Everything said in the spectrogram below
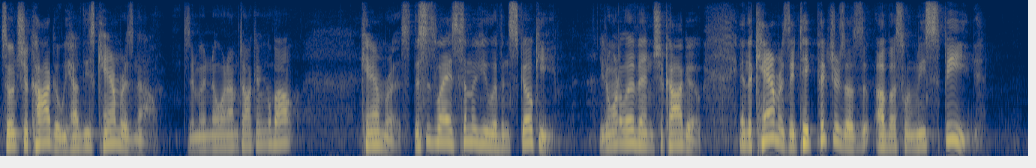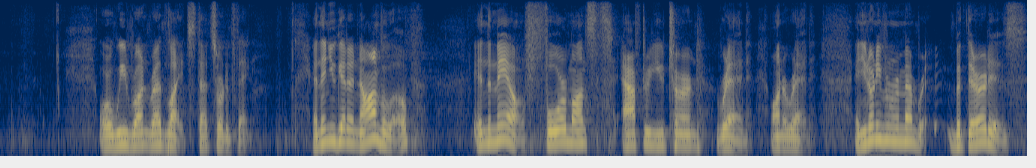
So in Chicago, we have these cameras now. Does anyone know what I'm talking about? Cameras. This is why some of you live in Skokie. You don't want to live in Chicago. And the cameras, they take pictures of us when we speed or we run red lights, that sort of thing. And then you get an envelope in the mail four months after you turned red on a red. And you don't even remember it, but there it is.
